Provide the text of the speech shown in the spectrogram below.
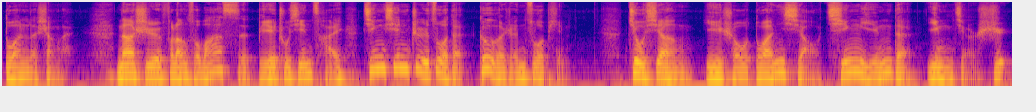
端了上来，那是弗朗索瓦斯别出心裁、精心制作的个人作品，就像一首短小轻盈的应景诗。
